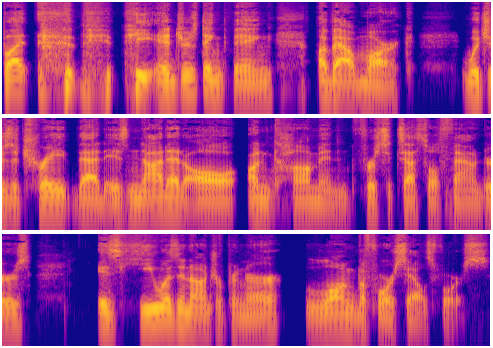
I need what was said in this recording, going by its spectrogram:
But the, interesting thing about Mark, which is a trait that is not at all uncommon for successful founders, is he was an entrepreneur long before Salesforce.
